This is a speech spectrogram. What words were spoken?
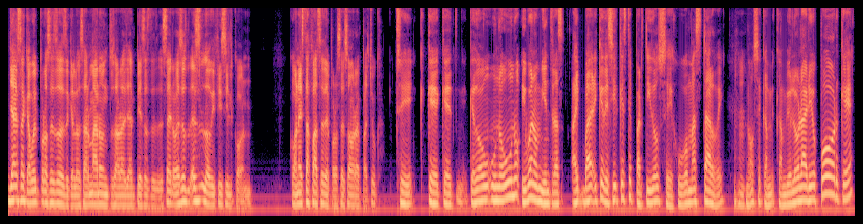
ya se acabó el proceso desde que lo desarmaron, entonces ahora ya empiezas desde cero. Eso es, eso es lo difícil con, con esta fase de proceso ahora en Pachuca. Sí, que, que quedó 1-1 y bueno, mientras hay, hay que decir que este partido se jugó más tarde. ¿no? Se cam- cambió el horario porque,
